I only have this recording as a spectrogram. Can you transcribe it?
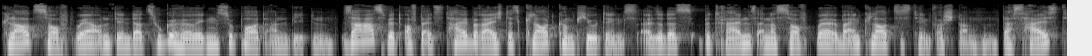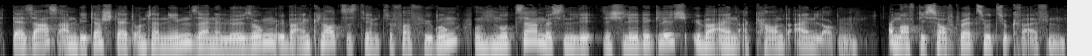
Cloud-Software und den dazugehörigen Support anbieten. SaaS wird oft als Teilbereich des Cloud Computings, also des Betreibens einer Software über ein Cloud-System verstanden. Das heißt, der SaaS-Anbieter stellt Unternehmen seine Lösungen über ein Cloud-System zur Verfügung und Nutzer müssen le sich lediglich über einen Account einloggen um auf die Software zuzugreifen.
